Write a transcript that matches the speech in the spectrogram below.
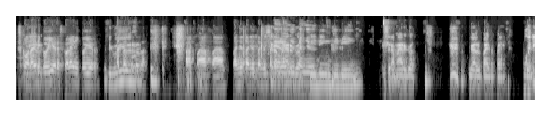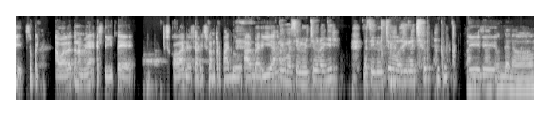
Sekolahnya diguyur, sekolahnya diguyur. diguyur. Maaf, maaf, maaf. Lanjut, lanjut, lanjut. Disiram Ya, air got, lanjut. Kidding, kidding. disiram air got. Enggak lupa lupa. Jadi awalnya tuh namanya SDIT, Sekolah Dasar Islam Terpadu Albariyah. Lagi masih lucu lagi. Masih lucu, masih lucu. Di- di- udah dong.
